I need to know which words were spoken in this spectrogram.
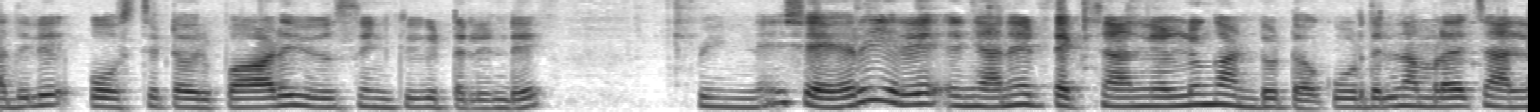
അതിൽ പോസ്റ്റ് ഇട്ട ഒരുപാട് വ്യൂസ് എനിക്ക് കിട്ടലുണ്ട്. പിന്നെ ഷെയർ ചെയ്യൽ ഞാൻ ടെക് ചാനലുകളിലും കണ്ടു കേട്ടോ കൂടുതൽ നമ്മളെ ചാനൽ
